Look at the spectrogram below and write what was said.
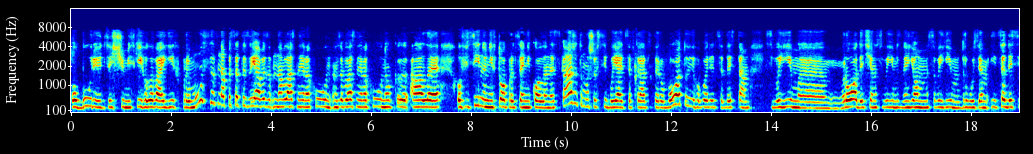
обурюються, що міський голова їх примусив написати заяви за- на власний рахунок за власний рахунок, е, але офіційно ніхто про це ніколи не скаже, тому що всі бояться втратити роботу і говорять це десь там своїм е, родичам, своїм знайомим, своїм друзям. І це десь.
